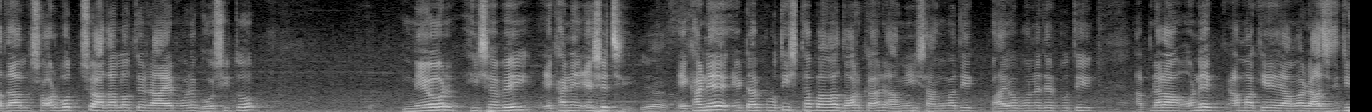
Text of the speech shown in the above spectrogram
আদাল সর্বোচ্চ আদালতের রায়ের পরে ঘোষিত মেয়র হিসেবেই এখানে এসেছি। এখানে এটা প্রতিষ্ঠা পাওয়া দরকার। আমি সাংবাদিক ভাই বোনেদের প্রতি আপনারা অনেক আমাকে আমার রাজনীতি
